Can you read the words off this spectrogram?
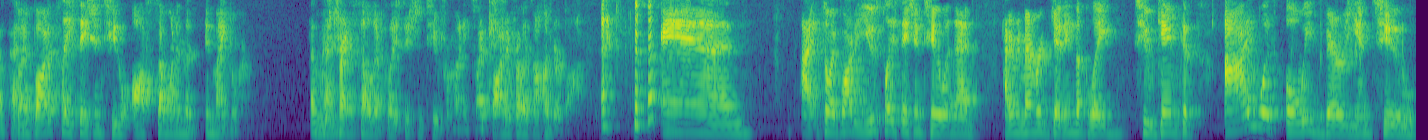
Okay, So I bought a PlayStation Two off someone in the in my dorm who was trying to sell their PlayStation Two for money. So I bought it for like a hundred bucks, and I so I bought a used PlayStation Two, and then I remember getting the Blade Two game because I was always very into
